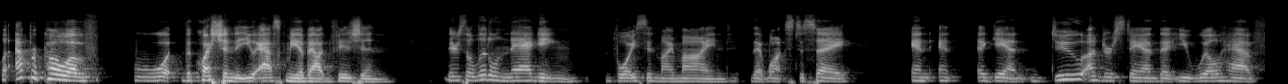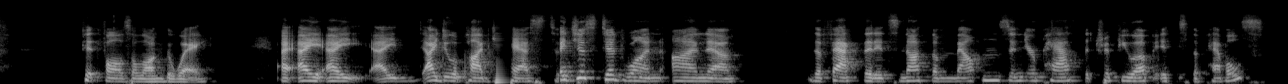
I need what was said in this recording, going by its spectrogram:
Well, apropos of what the question that you asked me about vision, there's a little nagging voice in my mind that wants to say, and and again, do understand that you will have pitfalls along the way. I I I I, do a podcast. I just did one on uh, the fact that it's not the mountains in your path that trip you up, it's the pebbles.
